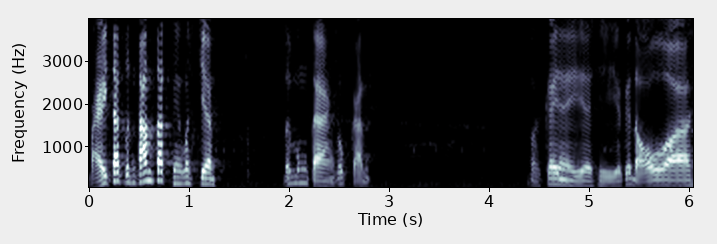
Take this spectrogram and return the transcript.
7 tấc đến 8 tấc nha các chị em đến bóng tàn cốt cành. Rồi cây này thì cái độ uh,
